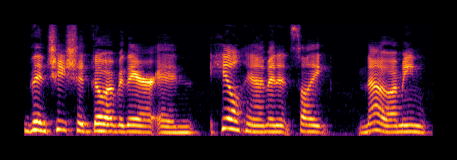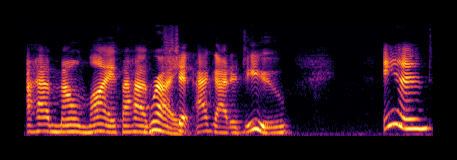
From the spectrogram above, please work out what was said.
then she should go over there and heal him. And it's like, no, I mean, I have my own life. I have Right. shit I got to do. And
